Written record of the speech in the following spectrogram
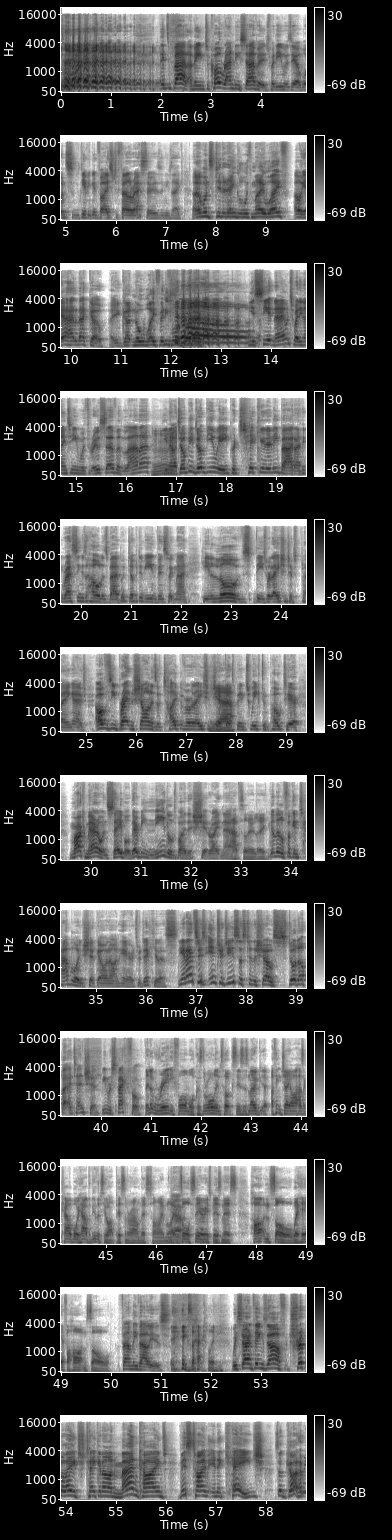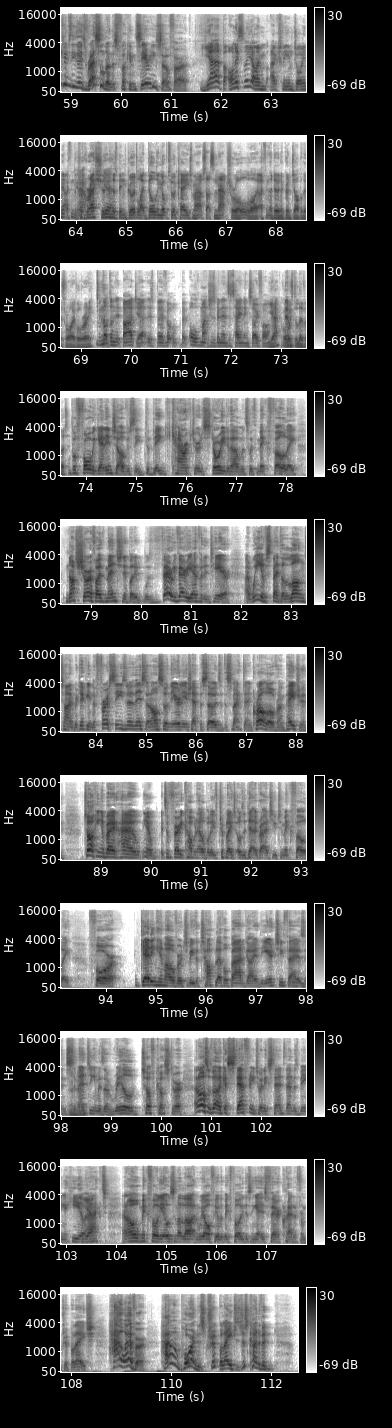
it's bad. I mean, to quote Randy Savage when he was yeah, once giving advice to fellow wrestlers, and he's like, "I once did an angle with my wife. Oh yeah, how did that go? I ain't got no wife anymore, brother." you see it now in 2019 with Rusev and Lana. You know, WWE particularly bad. I think wrestling as a whole is bad, but WWE and Vince McMahon. He loves these relationships playing out. Obviously, Bret and Shawn is a type of a relationship Yeah. that's been tweaked and poked here. Mark Mero and Sable, they're being needled by this shit right now. Absolutely. Got a little fucking tabloid shit going on here. It's ridiculous. The announcers introduced us to the show, stood up at attention, being respectful. They look really formal because they're all in tuxes. There's no. I think Jr. has a cowboy hat, but the other two aren't pissing around this time. Like Yeah. it's all serious business, heart and soul. We're here for heart and soul. Family values. exactly. we start things off. Triple H taking on Mankind, this time in a cage. So, God, how many times have these guys wrestled on this fucking series so far? Yeah, but honestly, I'm actually enjoying it. I think the Yeah. progression Yeah. has been good. Like building up to a cage match, that's natural. Like I think they're doing a good job of this rivalry. We've not done it bad yet. It's been, all the matches have been entertaining so far. Yeah, always delivered. before we get into obviously the big characters story developments with Mick Foley, not sure if I've mentioned it, but it was very, very evident here. And we have spent a long time, particularly in the first season of this and also in the earliest episodes of the SmackDown Crawl over on Patreon, talking about how, you know, it's a very common held belief Triple H owes a debt of gratitude to Mick Foley for getting him over to be the top level bad guy in the year 2000, mm-hmm. cementing him as a real tough customer, and also as well, I guess Stephanie to an extent, them as being a heel Yeah. act. And oh, Mick Foley owes him a lot, and we all feel that Mick Foley doesn't get his fair credit from Triple H. However, how important is Triple H? Is just kind of a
